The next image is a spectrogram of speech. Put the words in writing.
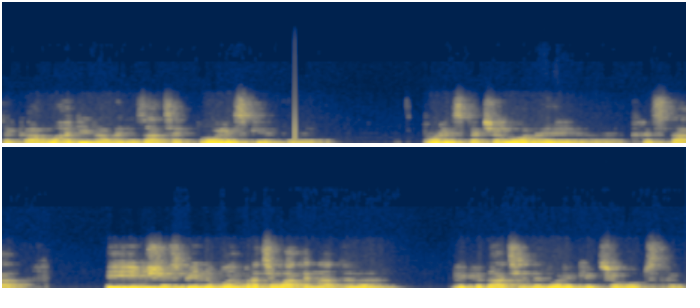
така благодійна організація як Проліски. е, Проліска Червоної Христа і інші спільно будемо працювати над ліквідацією недоліків цього обстрілу.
